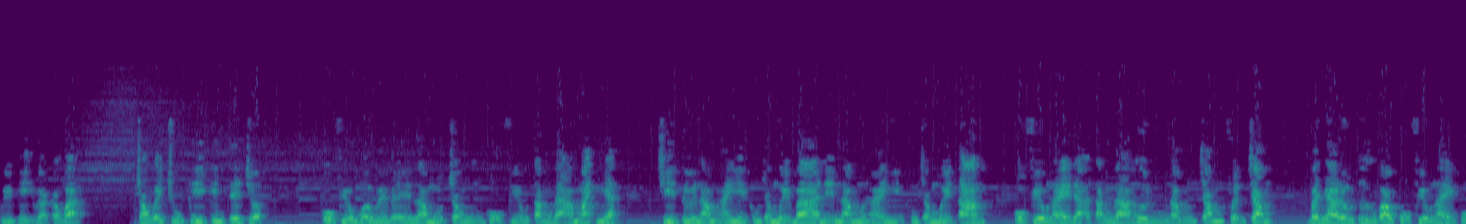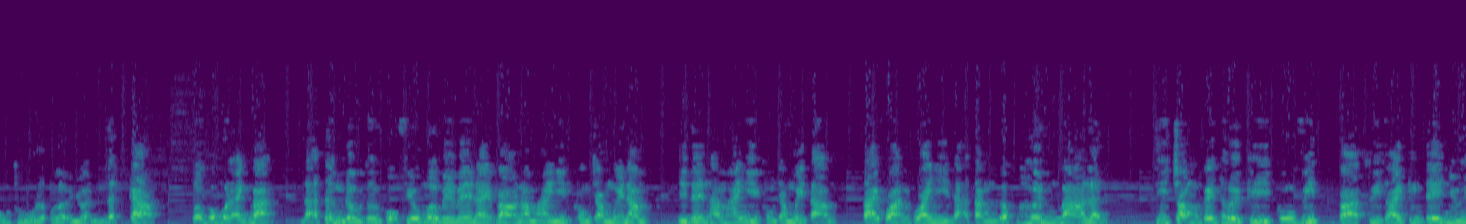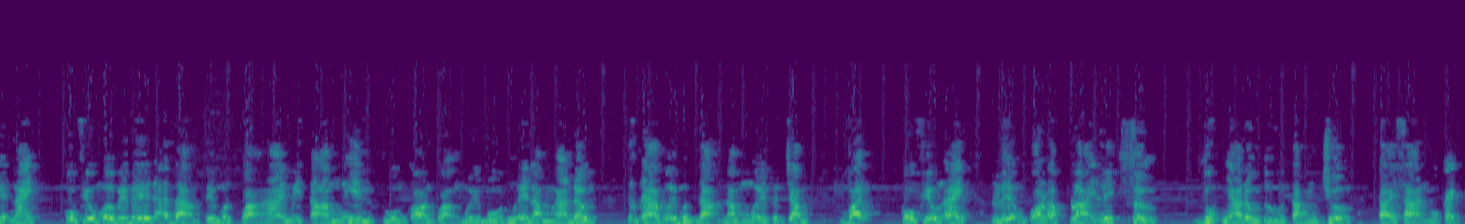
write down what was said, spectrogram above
quý vị và các bạn. Trong cái chu kỳ kinh tế trước, cổ phiếu MBB là một trong những cổ phiếu tăng giá mạnh nhất. Chỉ từ năm 2013 đến năm 2018, cổ phiếu này đã tăng giá hơn 500% và nhà đầu tư vào cổ phiếu này cũng thu được lợi nhuận rất cao. Tôi có một anh bạn đã từng đầu tư cổ phiếu MBB này vào năm 2015 thì đến năm 2018 tài khoản của anh ấy đã tăng gấp hơn 3 lần. Thì trong cái thời kỳ Covid và suy thoái kinh tế như hiện nay, cổ phiếu MBB đã giảm tới mức khoảng 28.000 xuống còn khoảng 14-15 ngàn đồng, tức là với mức giảm 50%. Vậy cổ phiếu này liệu có lặp lại lịch sử giúp nhà đầu tư tăng trưởng tài sản một cách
